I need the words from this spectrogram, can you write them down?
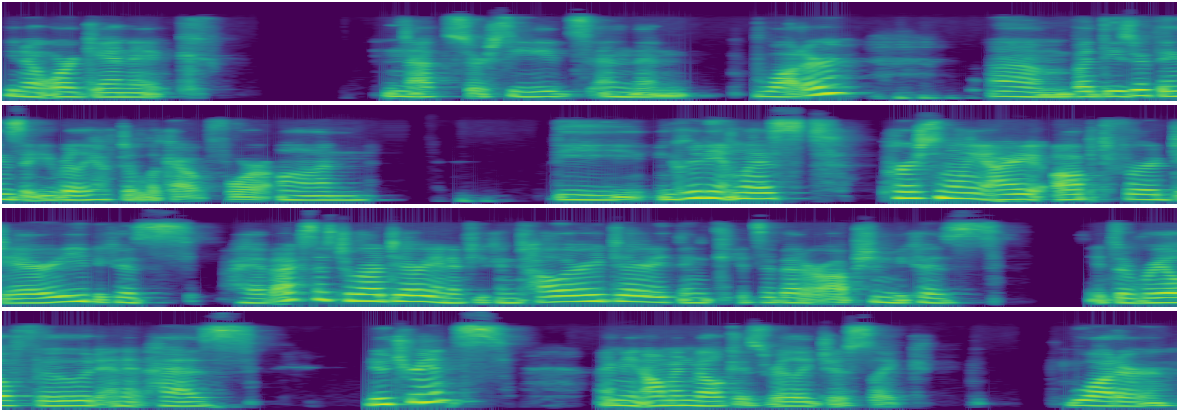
you know, organic nuts or seeds and then water. Um, but these are things that you really have to look out for on the ingredient list. Personally, I opt for dairy because I have access to raw dairy. And if you can tolerate dairy, I think it's a better option because it's a real food and it has nutrients. I mean, almond milk is really just like water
